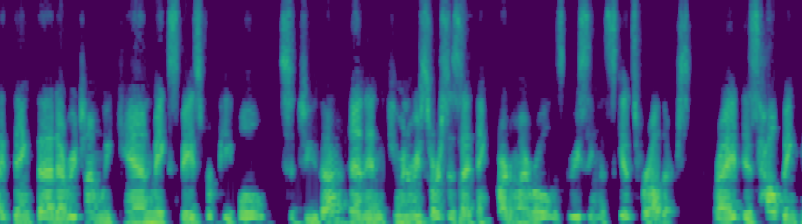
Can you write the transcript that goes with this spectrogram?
I think that every time we can make space for people to do that and in human resources i think part of my role is greasing the skids for others right is helping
